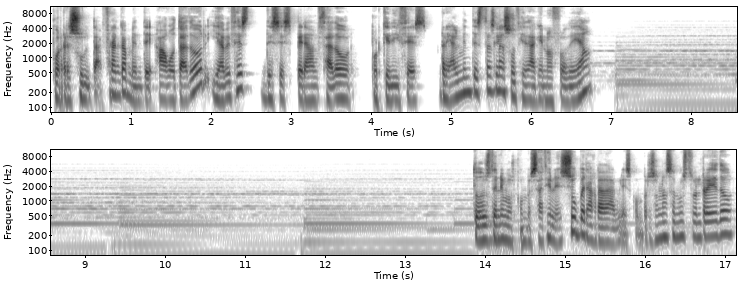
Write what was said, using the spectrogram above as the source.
pues resulta francamente agotador y a veces desesperanzador, porque dices, ¿realmente esta es la sociedad que nos rodea? Todos tenemos conversaciones súper agradables con personas a nuestro alrededor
